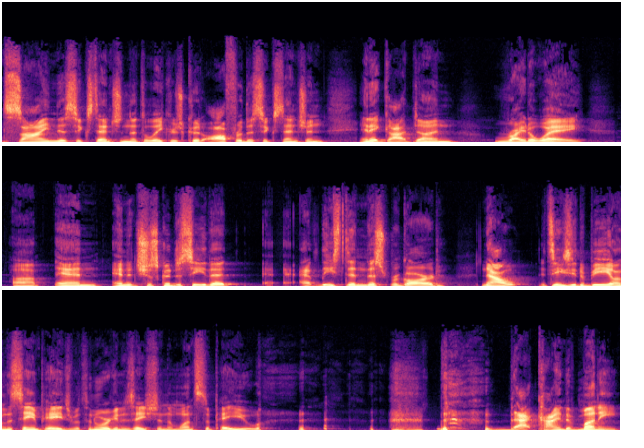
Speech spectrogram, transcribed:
sign this extension, that the Lakers could offer this extension, and it got done right away. Uh, and and it's just good to see that, at least in this regard. Now it's easy to be on the same page with an organization that wants to pay you that kind of money,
